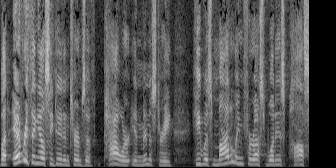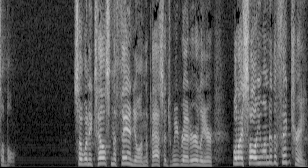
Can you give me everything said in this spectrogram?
But everything else He did in terms of power in ministry, He was modeling for us what is possible. So when He tells Nathanael in the passage we read earlier, Well, I saw you under the fig tree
